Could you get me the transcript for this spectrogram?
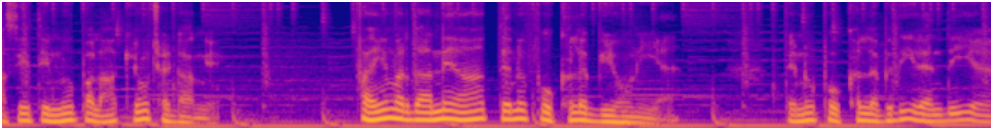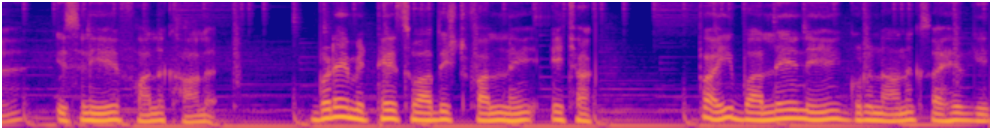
ਅਸੀਂ ਤੈਨੂੰ ਭਲਾ ਕਿਉਂ ਛੱਡਾਂਗੇ? ਭਾਈ ਮਰਦਾਨਿਆ, ਤੈਨੂੰ ਭੁੱਖ ਲੱਗੀ ਹੋਣੀ ਹੈ ਤੈਨੂੰ ਭੁੱਖ ਲੱਗਦੀ ਰਹਿੰਦੀ ਹੈ ਇਸ ਲਈ ਫਲ ਖਾ ਲੈ। ਬੜੇ ਮਿੱਠੇ, ਸਵਾਦਿਸ਼ਟ ਫਲ ਨੇ ਇਹ ਚੱਕ ਭਾਈ ਬਾਲੇ ਨੇ ਗੁਰੂ ਨਾਨਕ ਸਾਹਿਬ ਜੀ,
